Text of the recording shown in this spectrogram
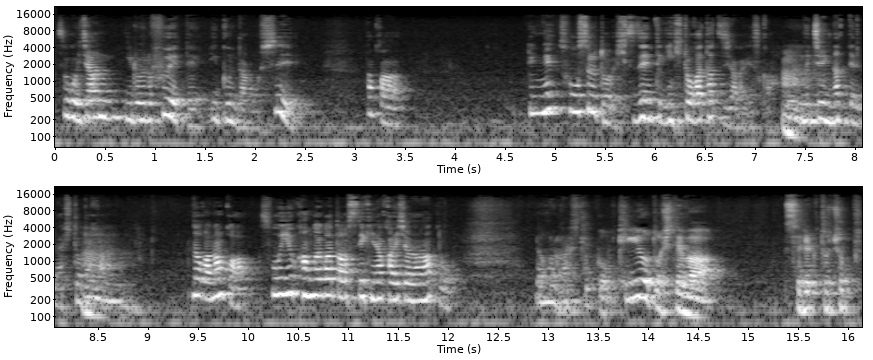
すごいジャンいろいろ増えていくんだろうしなんかでねそうすると必然的に人が立つじゃないですか、うん夢中になってるのは人だから、うんだからなんかそういう考え方は素敵な会社だなとだから結構企業としてはセレクトショップっ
